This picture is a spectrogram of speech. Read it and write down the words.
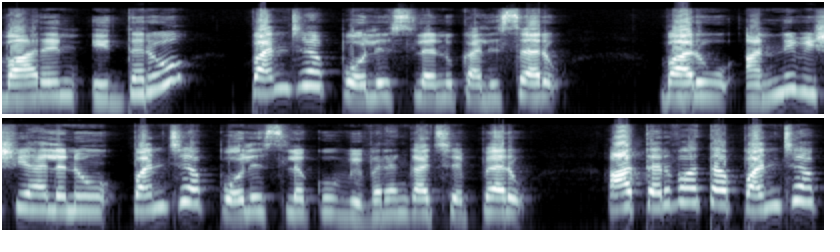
వారెన్ ఇద్దరూ పంజాబ్ పోలీసులను కలిశారు. వారు అన్ని విషయాలను పంజాబ్ పోలీసులకు వివరంగా చెప్పారు. ఆ తర్వాత పంజాబ్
